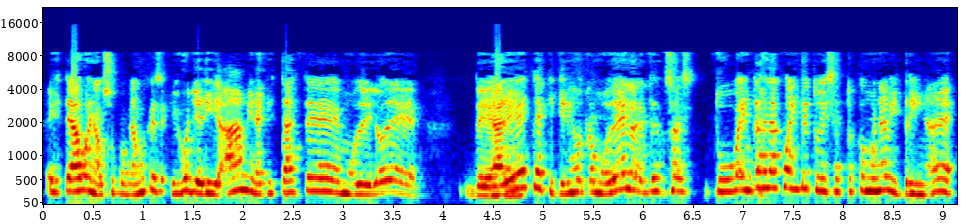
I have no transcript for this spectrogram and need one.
este, ah, bueno, supongamos que, es joyería, ah, mira, aquí está este modelo de, de arete, aquí tienes otro modelo, arete, o sea, tú entras a la cuenta y tú dices, esto es como una vitrina de,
